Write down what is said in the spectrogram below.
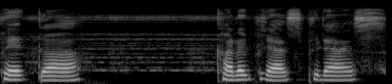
Pekka Kara Prens Prens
